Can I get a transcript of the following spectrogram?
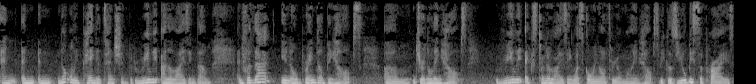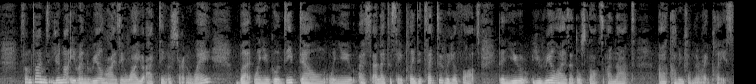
And, and, and not only paying attention, but really analyzing them. And for that, you know, brain dumping helps, um, journaling helps, really externalizing what's going on through your mind helps because you'll be surprised. Sometimes you're not even realizing why you're acting a certain way. But when you go deep down, when you, as I like to say, play detective with your thoughts, then you, you realize that those thoughts are not uh, coming from the right place.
